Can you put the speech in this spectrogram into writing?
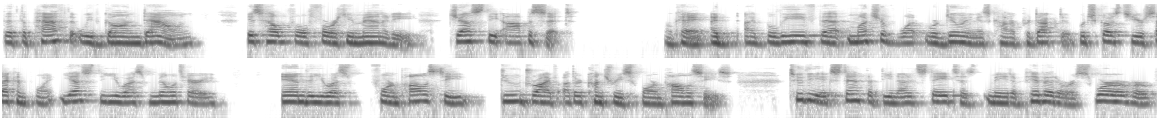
that the path that we've gone down is helpful for humanity, just the opposite. Okay, I, I believe that much of what we're doing is counterproductive, which goes to your second point. Yes, the US military and the US foreign policy do drive other countries' foreign policies. To the extent that the United States has made a pivot or a swerve or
